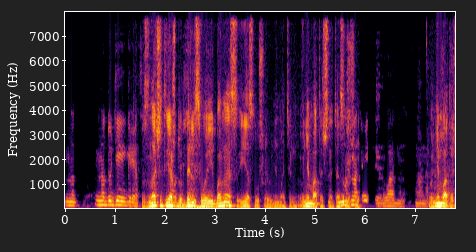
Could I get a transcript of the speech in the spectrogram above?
на, на дуде и грец. Значит, я Вот жду. Бери свой ибанес, и я слушаю внимательно. Внимательно тебя Ну, слушаю. смотрите, ладно. ладно. Внимательно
